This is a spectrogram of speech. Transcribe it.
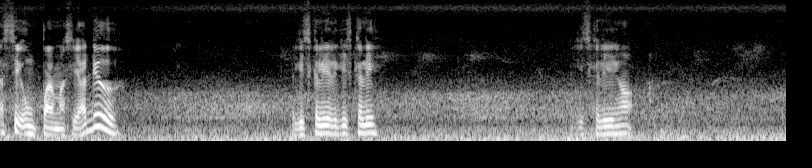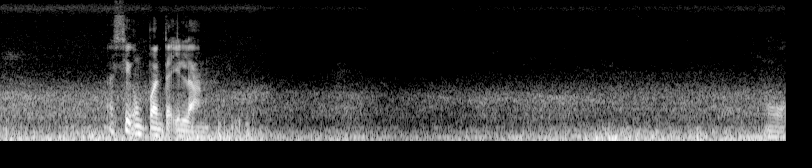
Asyik umpan masih ada. Lagi sekali, lagi sekali. Lagi sekali tengok. Asyik umpan tak hilang. Oh,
